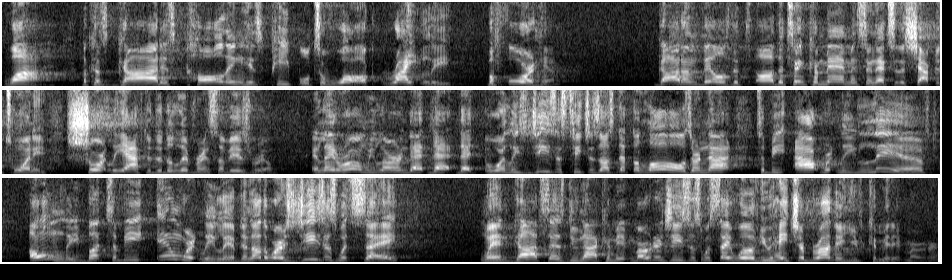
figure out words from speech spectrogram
Why? Because God is calling his people to walk rightly before him. God unveils the, uh, the Ten Commandments in Exodus chapter 20, shortly after the deliverance of Israel. And later on, we learn that, that, that, or at least Jesus teaches us that the laws are not to be outwardly lived only, but to be inwardly lived. In other words, Jesus would say, when God says, do not commit murder, Jesus would say, well, if you hate your brother, you've committed murder.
